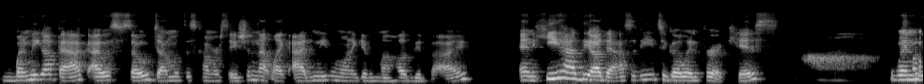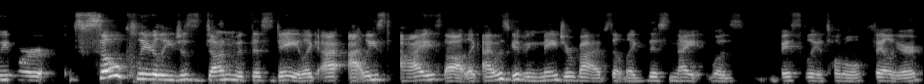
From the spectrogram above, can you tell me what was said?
when we got back i was so done with this conversation that like i didn't even want to give him a hug goodbye and he had the audacity to go in for a kiss when we were so clearly just done with this day like I, at least i thought like i was giving major vibes that like this night was basically a total failure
